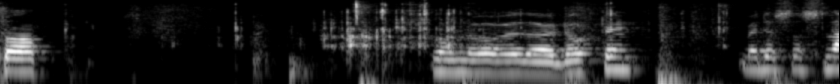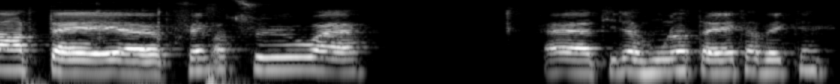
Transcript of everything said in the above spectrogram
Så få noget øh, luft ind. Men det er så snart dag øh, 25 af, af de der 100 dage, der er vigtige.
